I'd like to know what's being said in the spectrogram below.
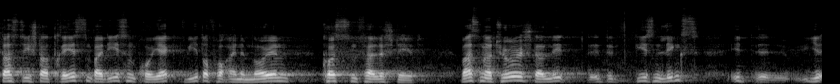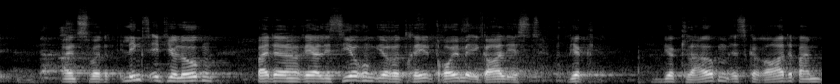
dass die Stadt Dresden bei diesem Projekt wieder vor einem neuen Kostenfälle steht, was natürlich diesen äh, Linksideologen bei der Realisierung ihrer Träume egal ist. Wir, wir, glauben es gerade beim,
